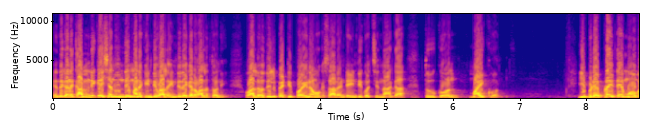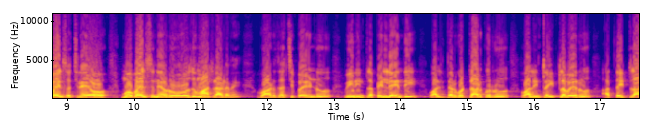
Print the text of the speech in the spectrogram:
ఎందుకంటే కమ్యూనికేషన్ ఉంది మనకి ఇంటి వాళ్ళ ఇంటి దగ్గర వాళ్ళతోని. వాళ్ళు వదిలిపెట్టి పోయినా ఒకసారి అంటే ఇంటికి వచ్చిందాక తూకోన్ మైకోన్ ఇప్పుడు ఎప్పుడైతే మొబైల్స్ వచ్చినాయో మొబైల్స్ ఉన్నాయో రోజు మాట్లాడమే. వాడు చచ్చిపోయిండు వీని ఇంట్లో పెళ్ళైంది వాళ్ళిద్దరు కొట్లాడుకుర్రు వాళ్ళ ఇంట్లో ఇట్లా వేరు అత్త ఇట్లా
